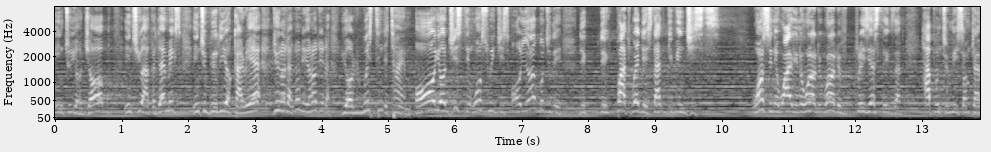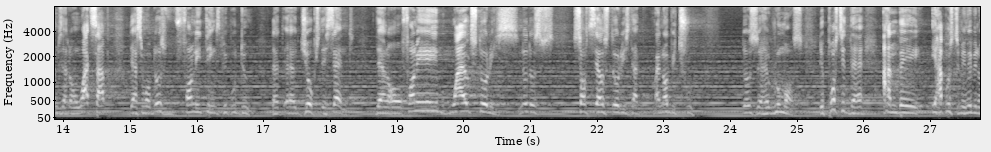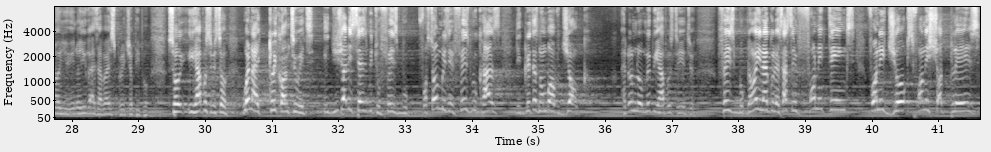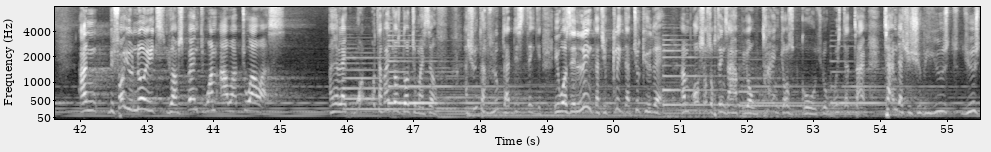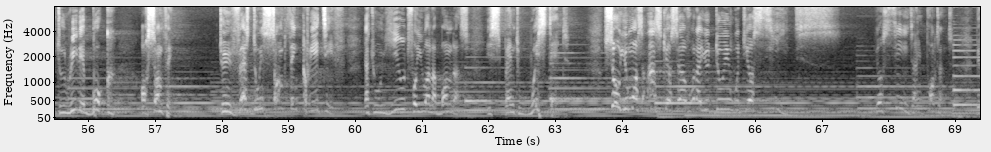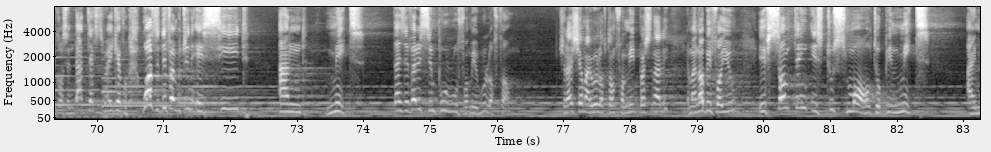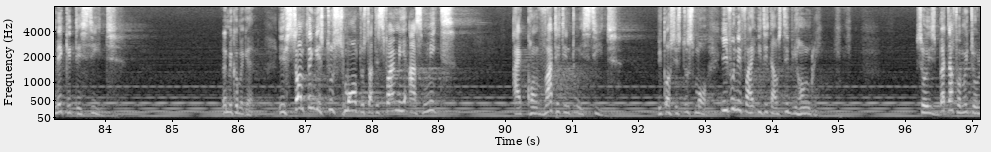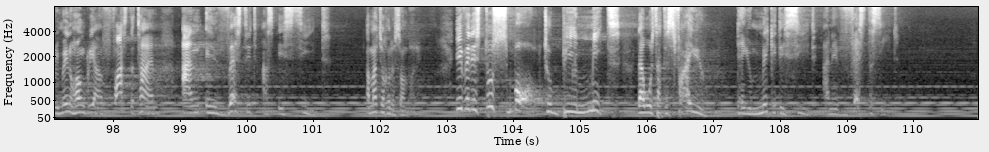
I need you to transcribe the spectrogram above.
into your job, into your academics, into building your career. Do you know that? No, no, you're not doing that. You're wasting the time. Or you're gisting, one sweet gist, or you not go to the, the, the part where they start giving gists. Once in a while, you know, one of the one of the craziest things that happen to me sometimes that on WhatsApp, there are some of those funny things people do, that uh, jokes they send. There are funny, wild stories. You know, those soft sell stories that might not be true. Those uh, rumors. They post it there, and they it happens to me. Maybe not you. You know, you guys are very spiritual people. So it happens to me. So when I click onto it, it usually sends me to Facebook. For some reason, Facebook has the greatest number of junk. I don't know. Maybe it happens to you too. Facebook. Now you're not good, start seeing funny things, funny jokes, funny short plays, and before you know it, you have spent one hour, two hours and you're like, what, what have I just done to myself? I shouldn't have looked at this thing. It was a link that you clicked that took you there. And all sorts of things happen. Your time just goes. You wasted time. Time that you should be used, used to read a book or something. To invest doing something creative that will yield for you an abundance is spent wasted. So you must ask yourself, what are you doing with your seeds? Your seeds are important because in that text is very careful. What's the difference between a seed and meat? There's a very simple rule for me, rule of thumb. Should I share my rule of thumb for me personally? It might not be for you. If something is too small to be meat, I make it a seed. Let me come again. If something is too small to satisfy me as meat, I convert it into a seed because it's too small. Even if I eat it, I'll still be hungry. So it's better for me to remain hungry and fast the time and invest it as a seed. Am I talking to somebody? If it is too small to be meat that will satisfy you, then you make it a seed and invest the seed.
